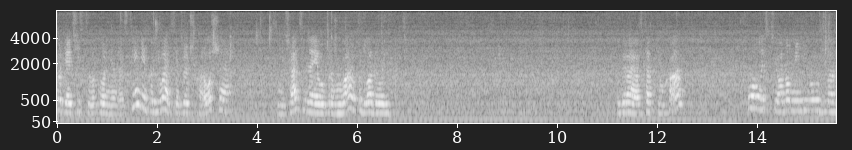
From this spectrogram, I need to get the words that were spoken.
Вот я очистила корни растения. Корневая, кстати, очень хорошая, замечательная. Я его промываю под водой. Убираю остатки мха полностью, оно мне не нужно.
